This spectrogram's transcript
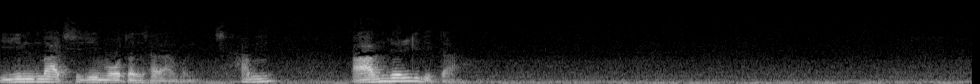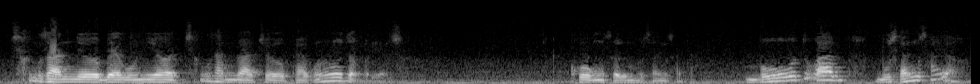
일 마치지 못한 사람은 참안될 일이다. 청산여 백운이여 청산과 저 백운을 얻어버려서 공설무생사다. 모두가 무생사야.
